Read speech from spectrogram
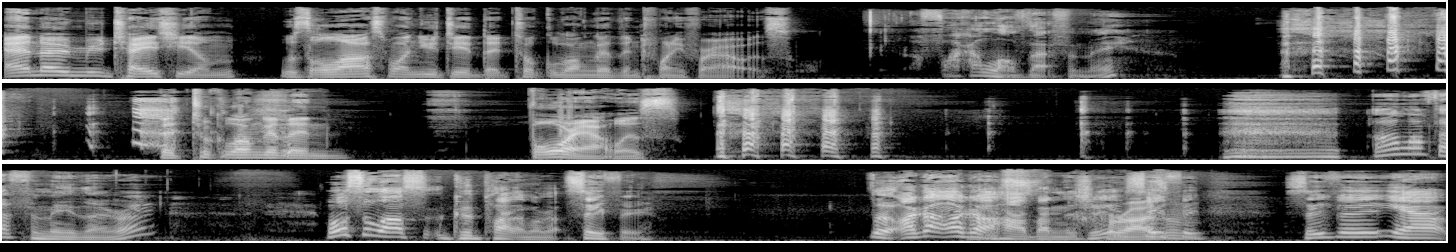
Anno Mutationem was the last one you did that took longer than twenty four hours. Fuck, I love that for me. That took longer than four hours. I love that for me though, right? What's the last good platinum I got? Sifu. Look, I got I got a hard one this year. Horizon? Yeah.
